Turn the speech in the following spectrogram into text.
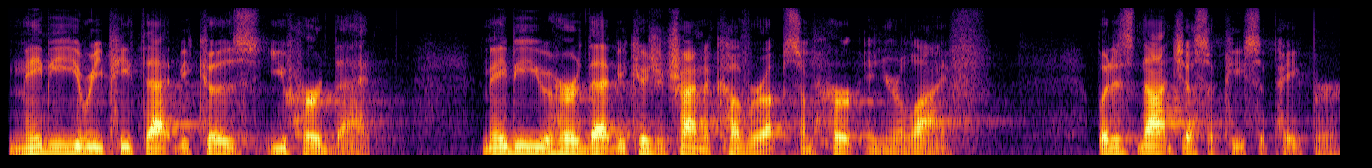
Maybe you repeat that because you heard that. Maybe you heard that because you're trying to cover up some hurt in your life. But it's not just a piece of paper.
